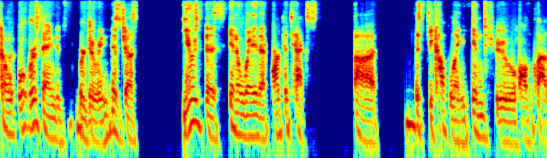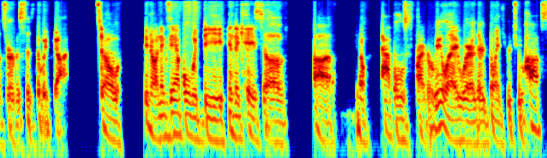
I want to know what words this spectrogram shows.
So what we're saying that we're doing is just use this in a way that architects uh, this decoupling into all the cloud services that we've got. So, you know, an example would be in the case of uh, you know, Apple's private relay, where they're going through two hops,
